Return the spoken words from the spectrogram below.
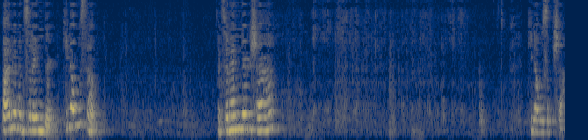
paano nag-surrender? Kinausap. Nag-surrender siya. Kinausap siya.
